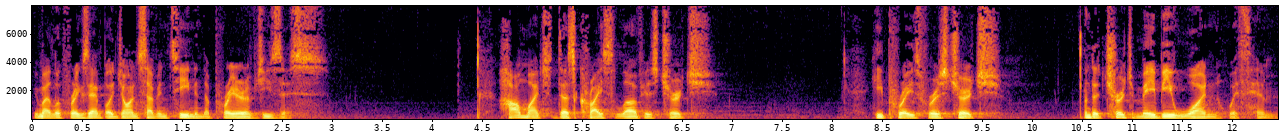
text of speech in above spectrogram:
We might look, for example, at John 17 in the prayer of Jesus. How much does Christ love his church? He prays for his church, and the church may be one with him.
